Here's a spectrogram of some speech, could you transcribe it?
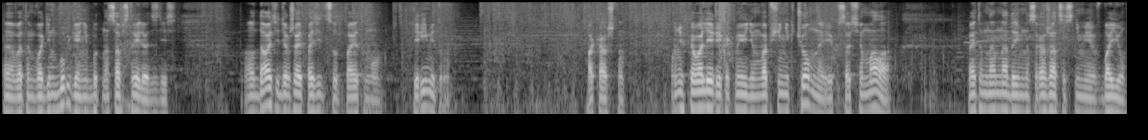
Э, в этом Вагенбурге они будут нас обстреливать здесь. Вот давайте держать позицию вот по этому периметру. Пока что. У них кавалерии, как мы видим, вообще никчемная, их совсем мало. Поэтому нам надо именно сражаться с ними в бою.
